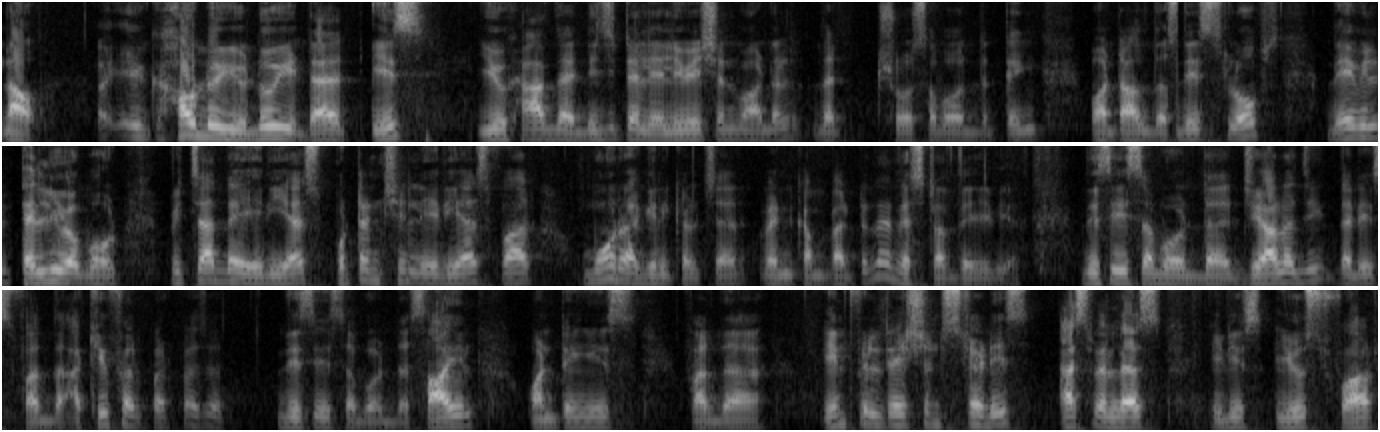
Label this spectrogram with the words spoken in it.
Now, Uh, how do you do it that is you have the digital elevation model that shows about the thing what all the these slopes they will tell you about which are the areas potential areas for more agriculture when compared to the rest of the areas. This is about the geology that is for the aquifer purposes, this is about the soil, one thing is for the infiltration studies as well as it is used for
